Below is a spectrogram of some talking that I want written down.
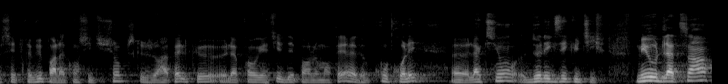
c'est prévu par la Constitution, puisque je rappelle que la prérogative des parlementaires est de contrôler l'action de l'exécutif. Mais au-delà de ça,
